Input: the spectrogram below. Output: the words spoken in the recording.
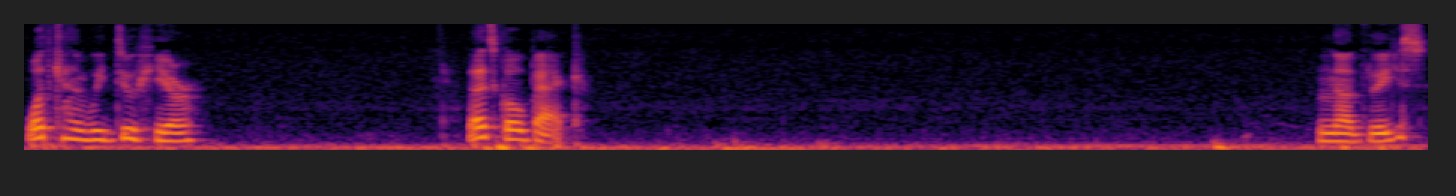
What can we do here? Let's go back. Not this.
